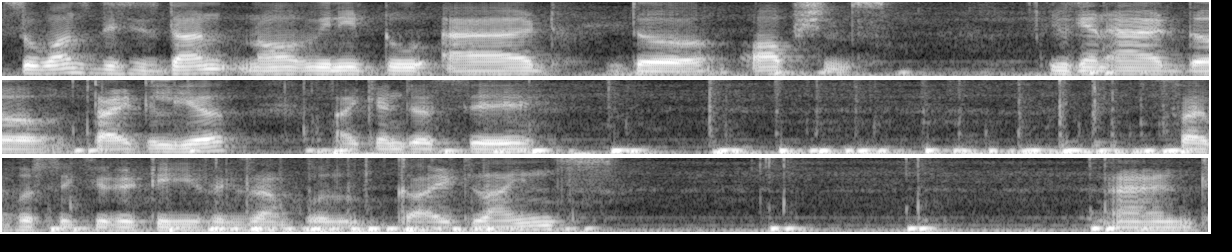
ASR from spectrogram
So once this is done now we need to add the options. You can add the title here. I can just say cybersecurity for example guidelines. And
